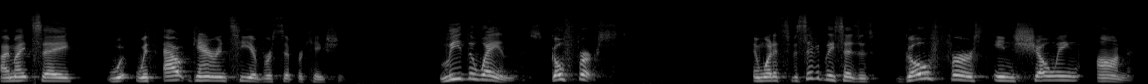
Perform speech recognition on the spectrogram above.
I might say, w- without guarantee of reciprocation. Lead the way in this. Go first. And what it specifically says is go first in showing honor.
